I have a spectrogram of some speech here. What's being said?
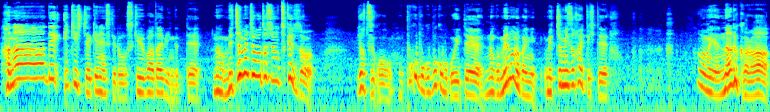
鼻で息しちゃいけないんですけど、スキューバーダイビングって、なんかめちゃめちゃ私のつけてたやつが、ポコポコポコポコいて、なんか目の中にめっちゃ水入ってきて、みたいになるから、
